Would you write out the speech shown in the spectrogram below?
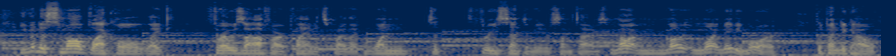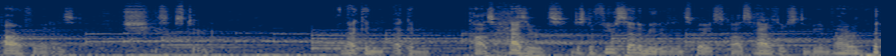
Even a small black hole like throws off our planets by like one to three centimeters sometimes, mo- mo- mo- maybe more, depending how powerful it is. Jesus, dude. And that can that can cause hazards. Just a few centimeters in space cause hazards to the environment.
